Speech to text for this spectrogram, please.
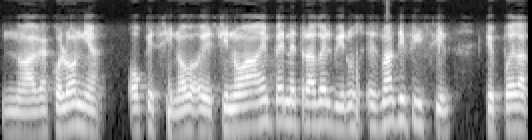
no haga colonia o que si no, eh, si no ha penetrado el virus es más difícil que pueda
